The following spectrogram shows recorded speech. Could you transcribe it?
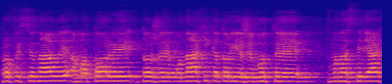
профессионалы, аматоры, тоже монахи, которые живут в монастырях.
